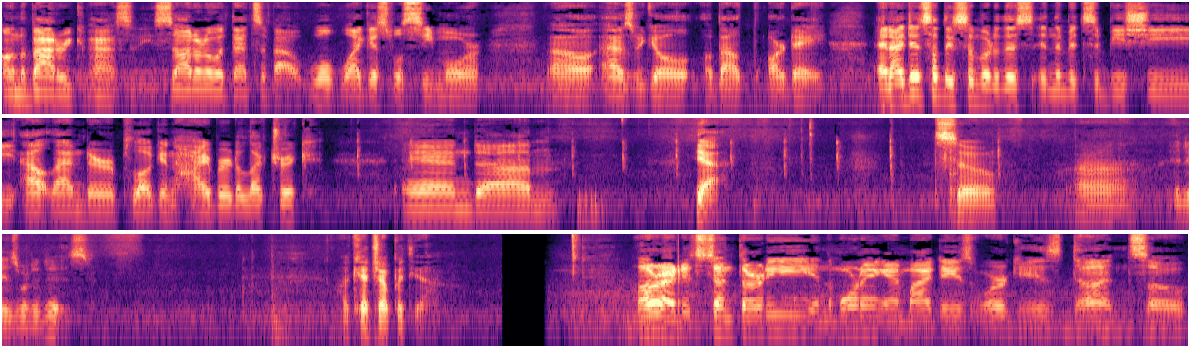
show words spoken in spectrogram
on the battery capacity. So I don't know what that's about. Well, I guess we'll see more uh, as we go about our day. And I did something similar to this in the Mitsubishi Outlander plug-in hybrid electric, and um, yeah, so uh, it is what it is. I'll catch up with you. All right, it's 10:30 in the morning, and my day's work is done. So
